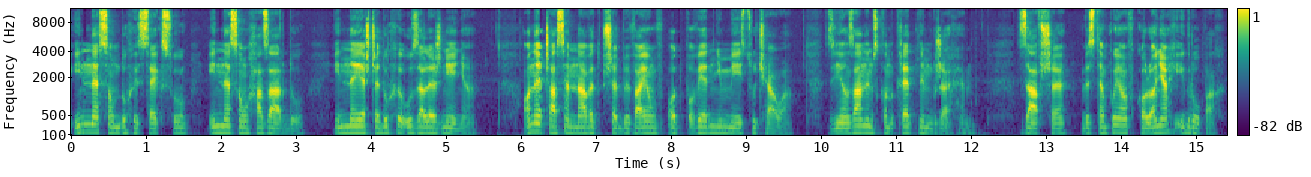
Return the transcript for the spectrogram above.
Inne są duchy seksu, inne są hazardu, inne jeszcze duchy uzależnienia. One czasem nawet przebywają w odpowiednim miejscu ciała, związanym z konkretnym grzechem. Zawsze występują w koloniach i grupach.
